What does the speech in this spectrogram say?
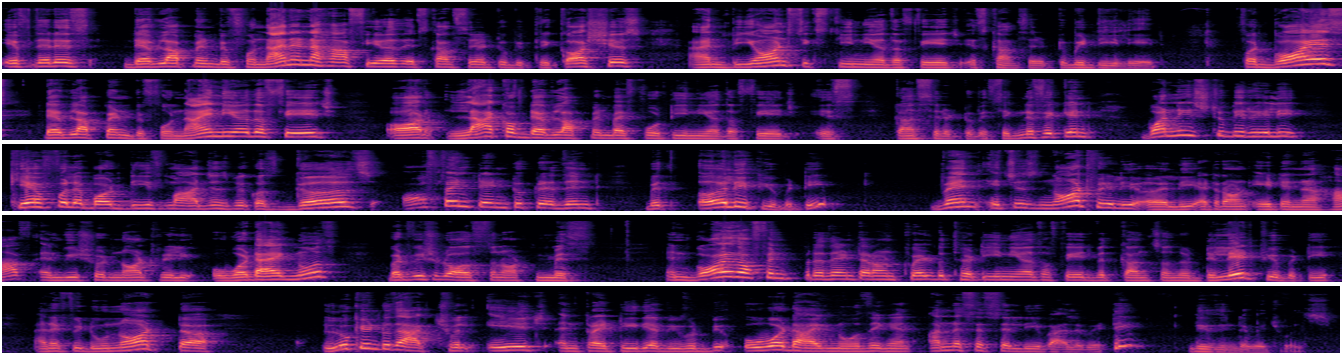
if there is development before 9.5 years, it's considered to be precocious and beyond 16 years of age is considered to be delayed. For boys, development before 9 years of age or lack of development by 14 years of age is considered to be significant. One needs to be really careful about these margins because girls often tend to present with early puberty when it is not really early at around 8 and a half and we should not really overdiagnose but we should also not miss. And boys often present around 12 to 13 years of age with concerns of delayed puberty and if we do not uh, look into the actual age and criteria we would be overdiagnosing and unnecessarily evaluating these individuals.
